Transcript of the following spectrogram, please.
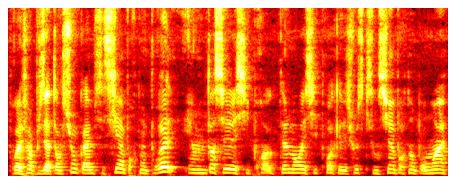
pourrais faire plus attention quand même c'est si important pour elle et en même temps c'est réciproque tellement réciproque il y a des choses qui sont si importantes pour moi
